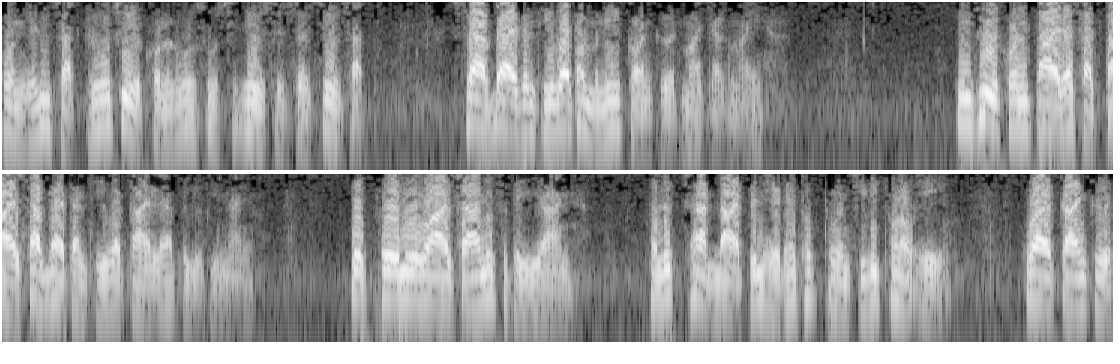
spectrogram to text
คนเห็นสัตว์ รู้ชื่อคนรู้สู้ชื่อสัตว์ชื่อสัตว์ ทราบได้ทันทีว่าท่านวันนี้ก่อนเกิดมาจากไหนยินชื่อคนตายและสัตว์ตายทราบได้ทันทีว่าตายแล้วไปอยู่ที่ไหน ปุเพนิวาสานุสติญาณระลึกชาติได้เป็นเหตุให้ทบทวนชีวิตของเราเอง ว่าการเกิด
